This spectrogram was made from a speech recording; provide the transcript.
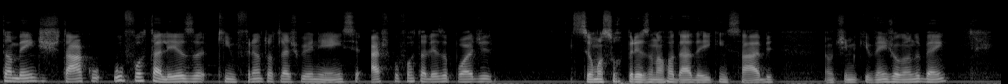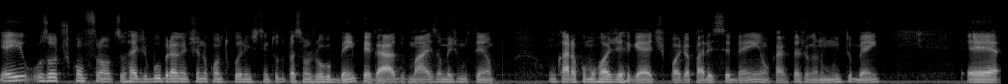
também destaco o Fortaleza, que enfrenta o Atlético Goianiense. Acho que o Fortaleza pode ser uma surpresa na rodada aí, quem sabe. É um time que vem jogando bem. E aí, os outros confrontos, o Red Bull Bragantino contra o Corinthians tem tudo para ser um jogo bem pegado, mas ao mesmo tempo, um cara como o Roger Guedes pode aparecer bem, é um cara que está jogando muito bem. É,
